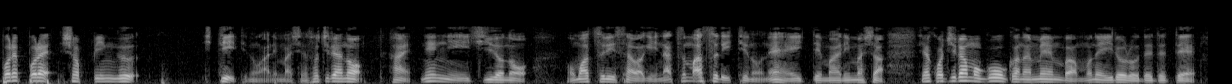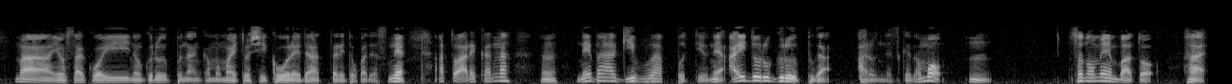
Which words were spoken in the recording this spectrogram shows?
ポレポレショッピングシティっていうのがありまして、そちらの、はい、年に一度のお祭り騒ぎ、夏祭りっていうのをね、行ってまいりました。じゃこちらも豪華なメンバーもね、いろいろ出てて、まあ、よさこいのグループなんかも毎年恒例であったりとかですね。あとあれかな、うん、ネバーギブアップっていうね、アイドルグループがあるんですけども、うん。そのメンバーと、はい。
